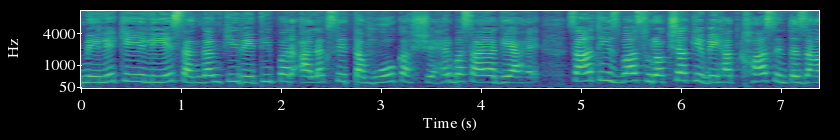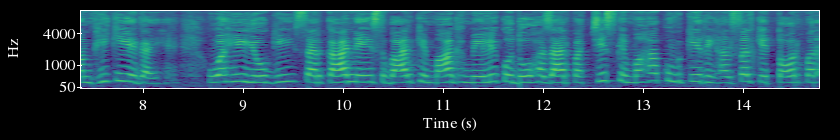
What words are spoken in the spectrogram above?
मेले के लिए संगम की रेती पर अलग से तंबुओं का शहर बसाया गया है। साथ ही इस बार सुरक्षा के बेहद खास इंतज़ाम भी किए गए हैं। वहीं योगी सरकार ने इस बार के माघ मेले को 2025 के महाकुंभ के रिहर्सल के तौर पर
